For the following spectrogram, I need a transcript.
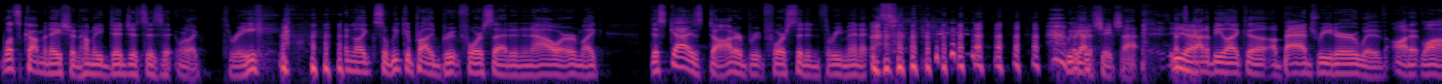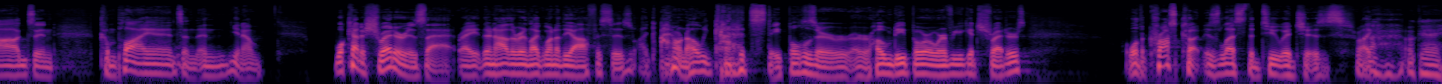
what's combination? How many digits is it? And we're like, three. and like, so we could probably brute force that in an hour. I'm like, this guy's daughter brute forced it in three minutes. we got to change that. That's yeah. got to be like a, a badge reader with audit logs and compliance and and you know what kind of shredder is that right they're now they're in like one of the offices like i don't know we got it at staples or, or home depot or wherever you get shredders well the crosscut is less than two inches like uh, okay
